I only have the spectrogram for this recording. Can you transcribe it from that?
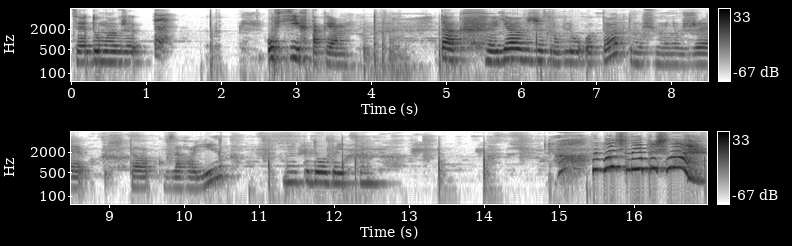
Це, я думаю, вже у всіх таке. Так, я вже зроблю отак, тому що мені вже ось так взагалі не подобається. Ви бачили, я прийшла!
